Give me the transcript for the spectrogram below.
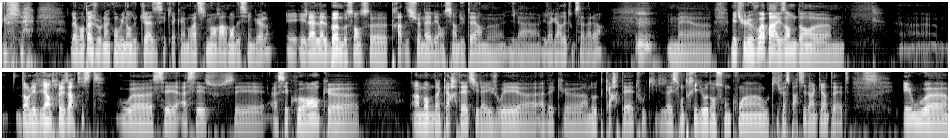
l'avantage ou l'inconvénient du jazz, c'est qu'il y a quand même relativement rarement des singles. Et, là, l'album, au sens euh, traditionnel et ancien du terme, euh, il, a, il a gardé toute sa valeur. Hmm. Mais, mais tu le vois par exemple dans, dans les liens entre les artistes, où c'est assez, assez courant que un membre d'un quartet, il aille jouer euh, avec euh, un autre quartet, ou qu'il ait son trio dans son coin, ou qu'il fasse partie d'un quintet. Et où, euh,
